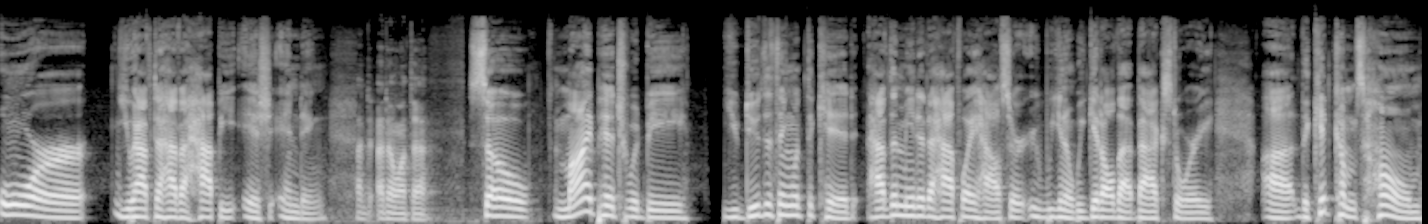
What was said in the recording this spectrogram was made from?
or you have to have a happy-ish ending. I, I don't want that. So my pitch would be you do the thing with the kid, have them meet at a halfway house, or you know, we get all that backstory. Uh, the kid comes home,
